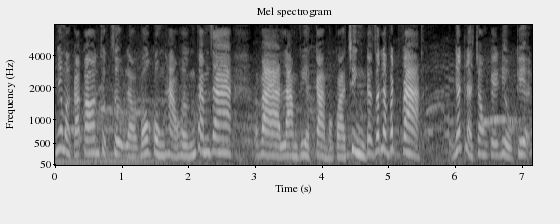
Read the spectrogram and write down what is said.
nhưng mà các con thực sự là vô cùng hào hứng tham gia và làm việc cả một quá trình rất là vất vả nhất là trong cái điều kiện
